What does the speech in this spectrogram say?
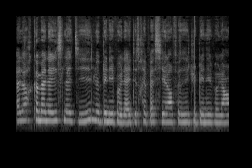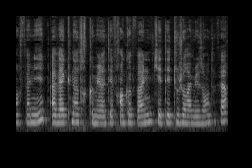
Alors, comme Anaïs l'a dit, le bénévolat était très facile. On faisait du bénévolat en famille avec notre communauté francophone qui était toujours amusant de faire.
